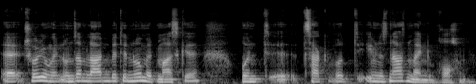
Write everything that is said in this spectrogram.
äh, Entschuldigung, in unserem Laden bitte nur mit Maske und äh, zack wird ihm das Nasenbein gebrochen.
